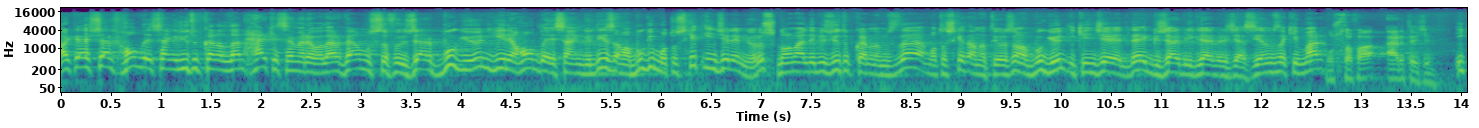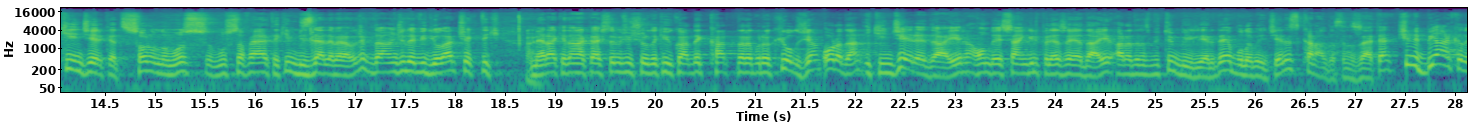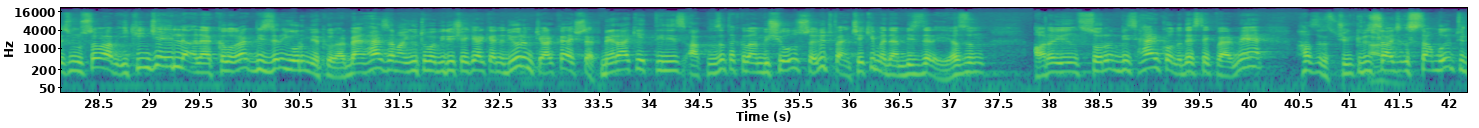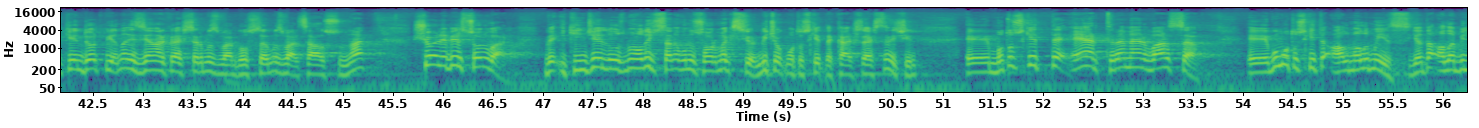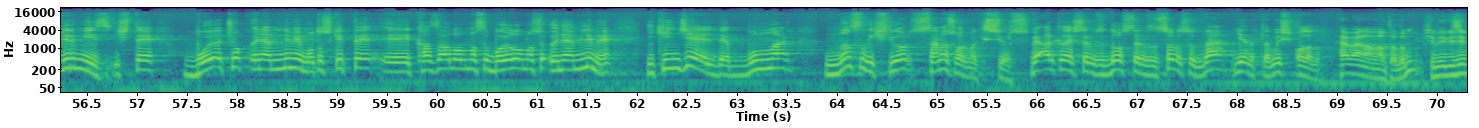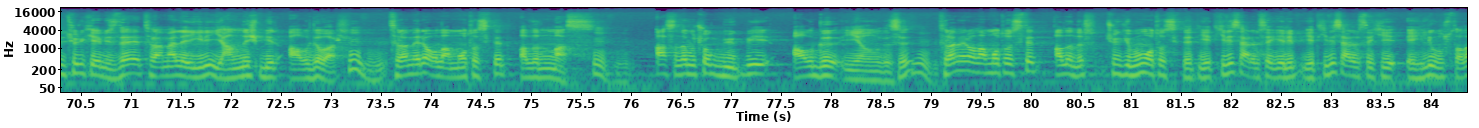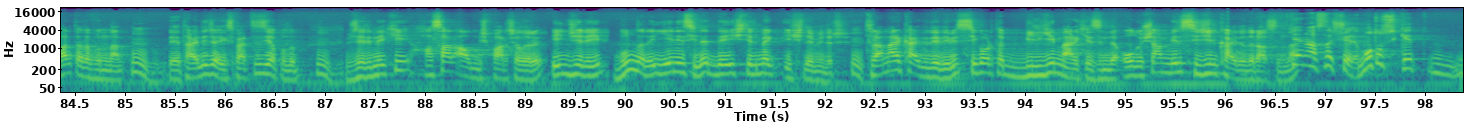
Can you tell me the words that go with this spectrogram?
Arkadaşlar Honda Esengül YouTube kanalından herkese merhabalar. Ben Mustafa Üzer. Bugün yine Honda Esengül'deyiz ama bugün motosiklet incelemiyoruz. Normalde biz YouTube kanalımızda motosiklet anlatıyoruz ama bugün ikinci elde güzel bilgiler vereceğiz. Yanımızda kim var? Mustafa Ertekin. İkinci el katı sorumlumuz Mustafa Ertekin bizlerle beraber olacak. Daha önce de videolar çektik. Merak eden arkadaşlarım için şuradaki yukarıdaki kartlara bırakıyor olacağım. Oradan ikinci ele dair, Honda Esengül Plaza'ya dair aradığınız bütün bilgileri de bulabileceğiniz kanaldasınız zaten. Şimdi bir arkadaşım Mustafa abi ikinci elle alakalı olarak bizlere yorum yapıyorlar. Ben her zaman YouTube'a video çekerken de diyorum ki arkadaşlar merak ettiğiniz, aklınıza takılan bir şey olursa lütfen çekinmeden bizlere yazın. Arayın, sorun. Biz her konuda destek vermeye hazırız. Çünkü biz sadece İstanbul'da değil, Türkiye'nin dört bir yanından izleyen arkadaşlarımız var, dostlarımız var sağ olsunlar. Şöyle bir soru var ve ikinci elde uzman olduğu için sana bunu sormak istiyorum. Birçok motosikletle karşılaştığın için. E, motosiklette eğer tremer varsa e, bu motosikleti almalı mıyız ya da alabilir miyiz? İşte boya çok önemli mi? Motosiklette e, kazalı olması, boyalı olması önemli mi? İkinci elde bunlar nasıl işliyor sana sormak istiyoruz. Ve arkadaşlarımızın, dostlarımızın sorusunu da yanıtlamış olalım. Hemen anlatalım. Şimdi bizim Türkiye'mizde tramerle ilgili yanlış bir algı var. Trameri olan motosiklet alınmaz. Aslında bu çok büyük bir algı yanılgısı. Trameri olan motosiklet alınır. Çünkü bu motosiklet yetkili servise gelip yetkili servisteki ehli ustalar tarafından detaylıca ekspertiz yapılıp üzerindeki hasar almış parçaları inceleyip bunları yenisiyle değiştirmek işlemidir. Tramer kaydı dediğimiz sigorta bilgi merkezinde oluşan bir sicil kaydıdır aslında. Yani aslında şöyle motosiklet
